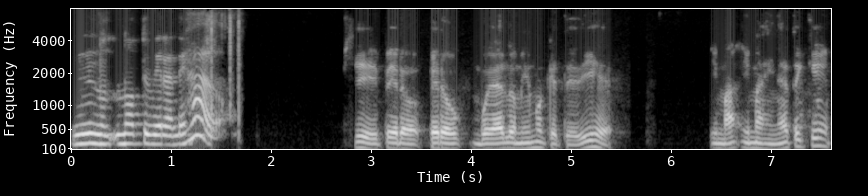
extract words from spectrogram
no, no, te hubieran dejado. Sí, pero, pero voy a lo mismo que te dije. imagínate que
